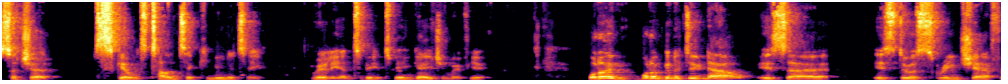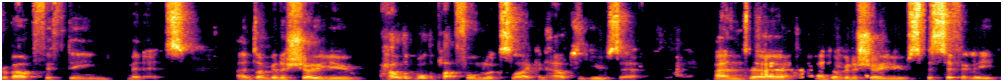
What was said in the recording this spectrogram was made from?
such a skilled, talented community, really, and to be to be engaging with you. What I'm what I'm going to do now is uh, is do a screen share for about 15 minutes, and I'm going to show you how the, what the platform looks like and how to use it, and uh, and I'm going to show you specifically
